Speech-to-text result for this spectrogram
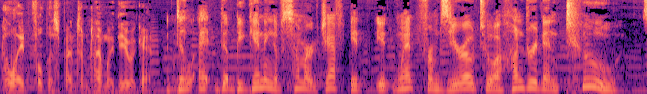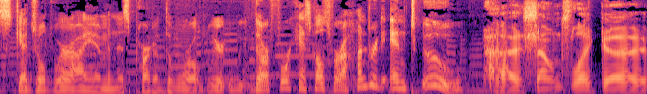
delightful to spend some time with you again. Del- at the beginning of summer, Jeff, it, it went from zero to 102 scheduled where I am in this part of the world. We're, we, our forecast calls for 102. Uh, sounds like uh,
